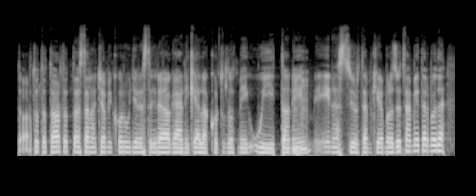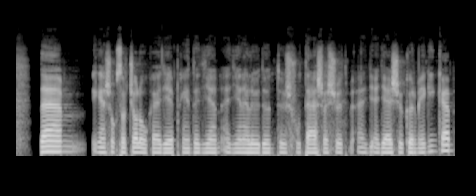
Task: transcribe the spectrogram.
tartotta, tartotta, aztán, hogyha amikor úgy érezte, hogy reagálni kell, akkor tudott még újítani. Uh-huh. Én ezt szűrtem ki abból az 50 méterből, de, de igen, sokszor csalóka egyébként egy ilyen, egy ilyen elődöntős futás, vagy sőt, egy, egy első kör még inkább.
